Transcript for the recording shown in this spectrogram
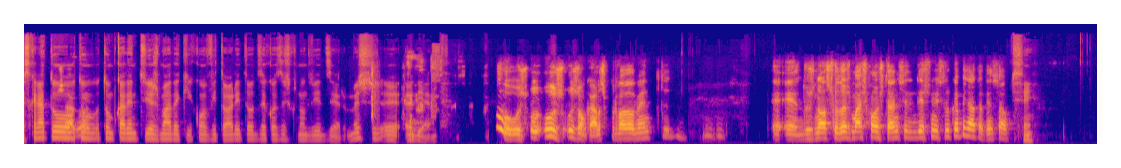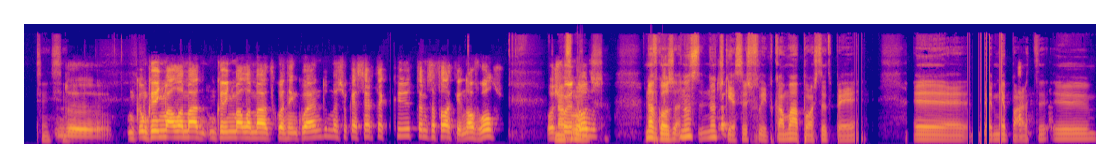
Se calhar estou um bocado entusiasmado aqui com a vitória e estou a dizer coisas que não devia dizer, mas uh, adiante. O, o, o, João Carlos provavelmente é, é, dos nossos jogadores mais constantes desde o início do campeonato, atenção. Sim. Sim, sim. De, um, um, bocadinho mal amado, um bocadinho mal amado de quando em quando, mas o que é certo é que estamos a falar aqui, nove golos. Hoje nove foi o nono. Nove golos. Não, não te esqueças, Filipe, que há uma aposta de pé uh, da minha parte uh,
